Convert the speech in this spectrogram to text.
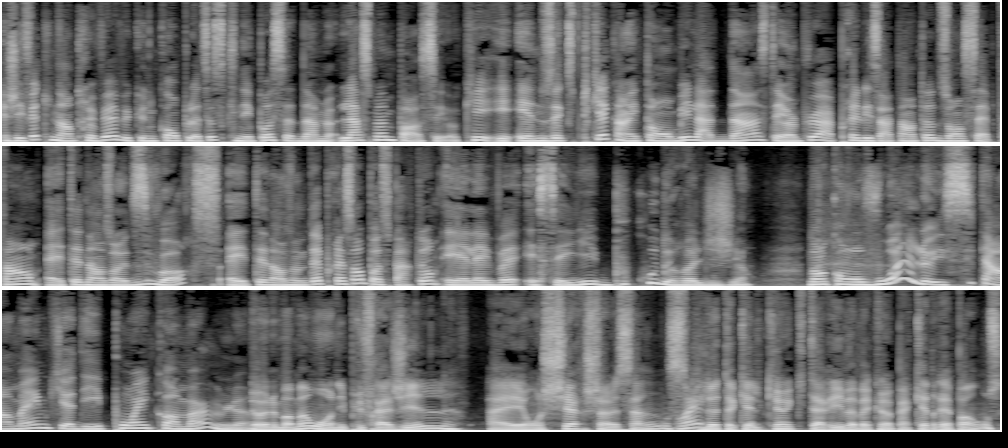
j'ai fait une entrevue avec une complotiste qui n'est pas cette dame-là, la semaine passée, OK? Et, et elle nous expliquait quand elle est tombée là-dedans, c'était un peu après les attentats du 11 septembre, elle était dans un divorce, elle était dans une dépression postpartum et elle avait essayé beaucoup de religions. Donc, on voit là ici quand même qu'il y a des points communs. Là. un moment où on est plus fragile, et on cherche un sens. Ouais. Puis là, t'as quelqu'un qui t'arrive avec un paquet de réponses.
